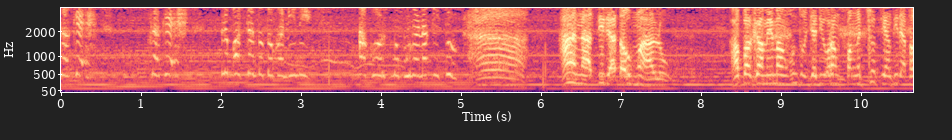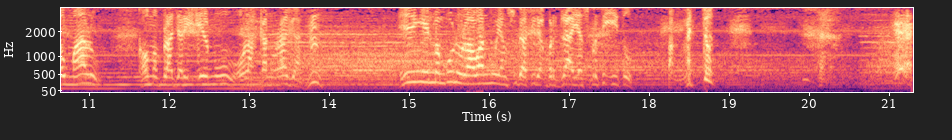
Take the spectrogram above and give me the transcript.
Kakek, kakek, lepaskan totokan ini. Aku harus membunuh anak itu. Ah, anak tidak tahu malu. Apakah memang untuk jadi orang pengecut yang tidak tahu malu? Kau mempelajari ilmu olah kanuragan. Hmm? Ingin membunuh lawanmu yang sudah tidak berdaya seperti itu. Pengecut. Eh,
